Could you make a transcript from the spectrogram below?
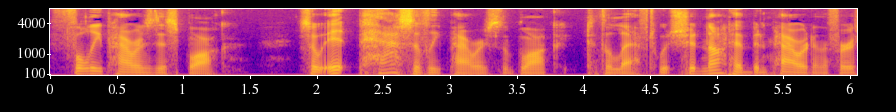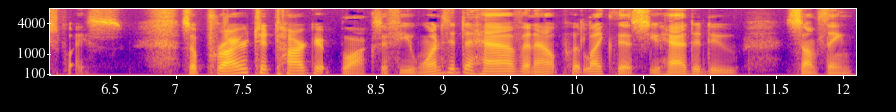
fully powers this block. So it passively powers the block to the left, which should not have been powered in the first place. So prior to target blocks, if you wanted to have an output like this, you had to do something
